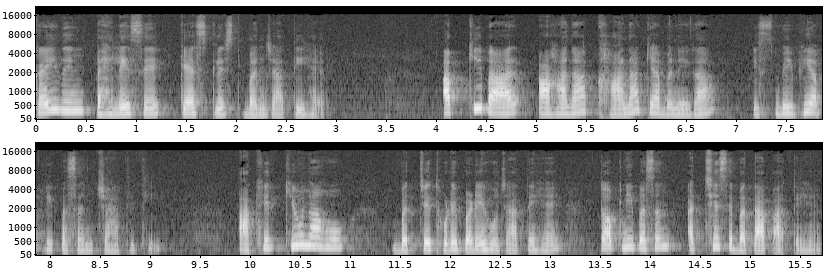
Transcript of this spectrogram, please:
कई दिन पहले से गेस्ट लिस्ट बन जाती है। अब की बार आहाना खाना क्या बनेगा, इसमें भी अपनी पसंद चाहती थी। आखिर क्यों ना हो? बच्चे थोड़े बड़े हो जाते हैं तो अपनी पसंद अच्छे से बता पाते हैं।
